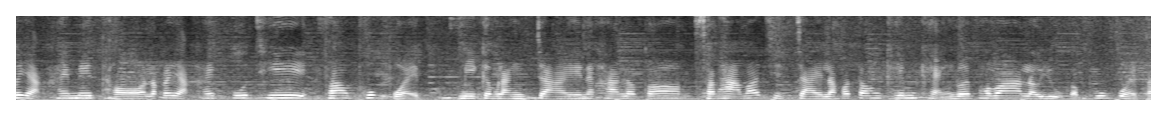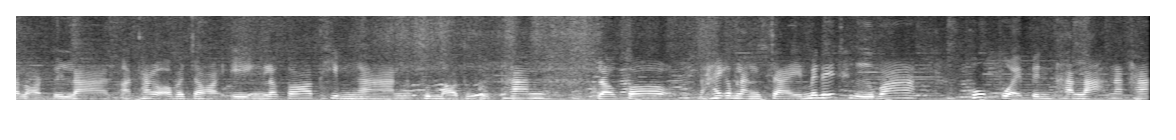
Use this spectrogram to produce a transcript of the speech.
ก็อยากให้ไม่ท้อแล้วก็อยากให้ผู้ที่เฝ้าผู้ป่วยมีกำลังใจนะคะ แล้วก็สภาวะจิตใจเราก็ต้องเข้มแข็งด้วยเพราะว่าเราอยู่กับผู้ป่วยตลอดเวลาทางอบจเอง แล้วก็ทีมงานคุณหมอทุกๆท่าน เราก็ให้กำลังใจไม่ได้ถือว่าผู้ป่วยเป็นภาระนะคะ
